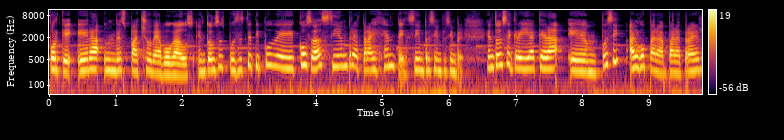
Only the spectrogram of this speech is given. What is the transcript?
porque era un despacho de abogados. Entonces, pues este tipo de cosas siempre atrae gente, siempre, siempre, siempre. Entonces se creía que era, em, pues sí, algo para, para atraer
